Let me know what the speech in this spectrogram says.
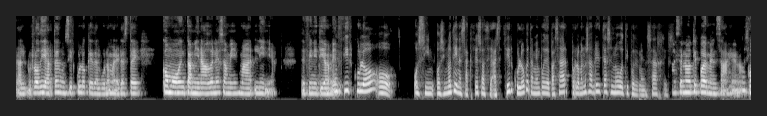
al rodearte de un círculo que de alguna manera esté como encaminado en esa misma línea definitivamente. Un círculo o, o, si, o si no tienes acceso a ese, círculo, que también puede pasar, por lo menos abrirte a ese nuevo tipo de mensajes. A ese nuevo tipo de mensaje, ¿no? Si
